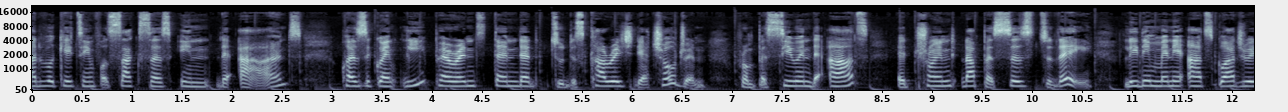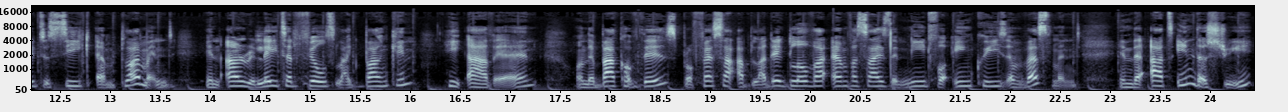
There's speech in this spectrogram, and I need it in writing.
advocating for success in the arts. Consequently, parents tended to discourage their children from pursuing the arts, a trend that persists today, leading many arts graduates to seek employment in unrelated fields like banking, he added. On the back of this, Professor Ablade Glover emphasized the need for increased investment in the arts industry,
